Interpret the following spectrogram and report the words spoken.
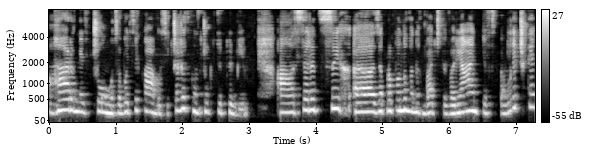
гарне в чомусь, або цікавості через конструкцію to be. А серед цих е, запропонованих, бачите, варіантів з таблички,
